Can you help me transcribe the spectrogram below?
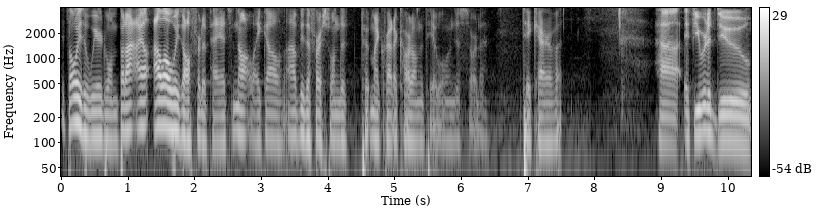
it's always a weird one, but I, I'll, I'll always offer to pay. It's not like I'll I'll be the first one to put my credit card on the table and just sort of take care of it. Uh, if you were to do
